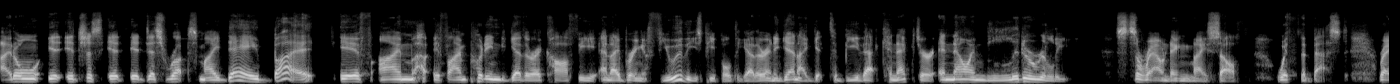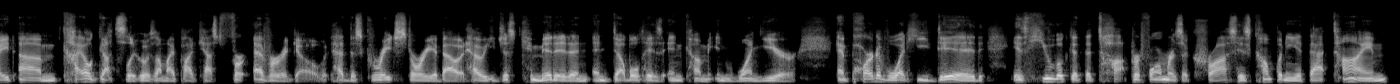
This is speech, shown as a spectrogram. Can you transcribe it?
I don't it, it just it it disrupts my day, but if i'm if i'm putting together a coffee and i bring a few of these people together and again i get to be that connector and now i'm literally surrounding myself with the best, right? Um, Kyle Gutzler, who was on my podcast forever ago, had this great story about how he just committed and, and doubled his income in one year. And part of what he did is he looked at the top performers across his company at that time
